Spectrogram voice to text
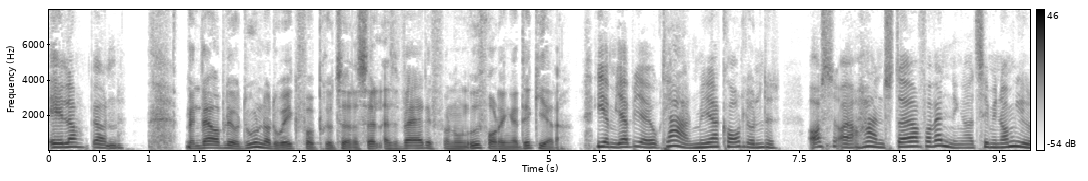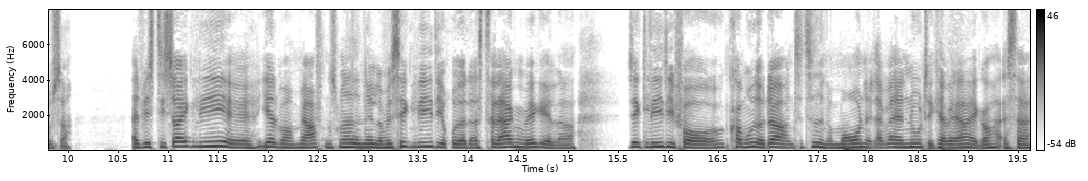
Eller børnene. Men hvad oplever du, når du ikke får prioriteret dig selv? Altså, hvad er det for nogle udfordringer, det giver dig? Jamen, jeg bliver jo klart mere kortlundet. Også, og jeg har en større forventninger til mine omgivelser at hvis de så ikke lige øh, hjælper med aftensmaden, eller hvis ikke lige de rydder deres tallerken væk, eller hvis ikke lige de får komme ud af døren til tiden om morgenen, eller hvad nu det kan være, ikke? Altså,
